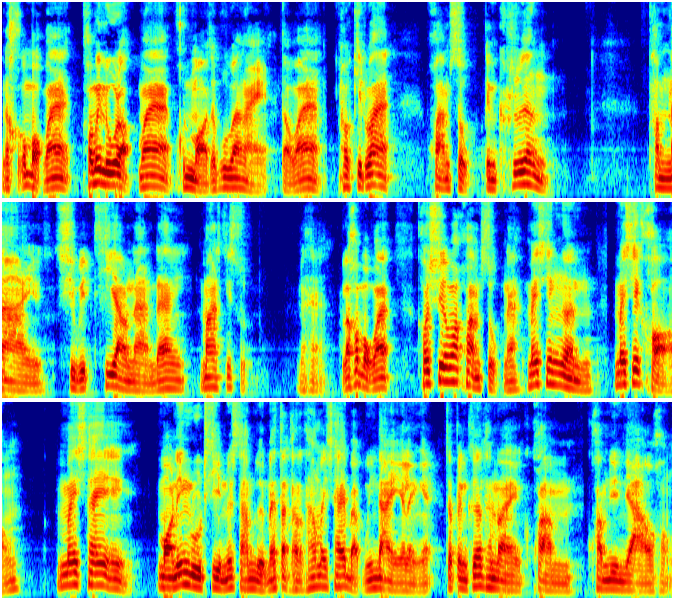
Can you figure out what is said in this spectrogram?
แล้วเขาก็บอกว่าเขาไม่รู้หรอกว่าคุณหมอจะพูดว่าไง แต่ว่าเขาคิดว่าความสุขเป็นเครื่องทำนายชีวิตที่ยาวนานได้มากที่สุดนะฮะแล้วเขาบอกว่าเขาเชื่อว่าความสุขนะ ไม่ใช่เงิน ไม่ใช่ของ ไม่ใช่ morning routine ด้วยซ้ำหรือแม้แต่กระทั่งไม่ใช่แบบวินัยอะไรเงี้ยจะเป็นเครื่องทำนายความความยืนยาวของ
